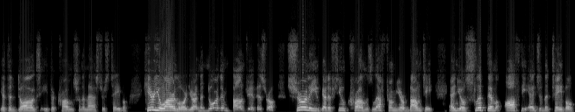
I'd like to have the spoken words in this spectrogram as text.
Yet the dogs eat the crumbs from the master's table. Here you are, Lord. You're on the northern boundary of Israel. Surely you've got a few crumbs left from your bounty, and you'll slip them off the edge of the table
